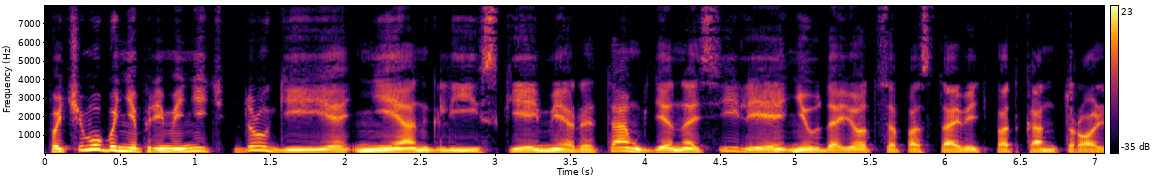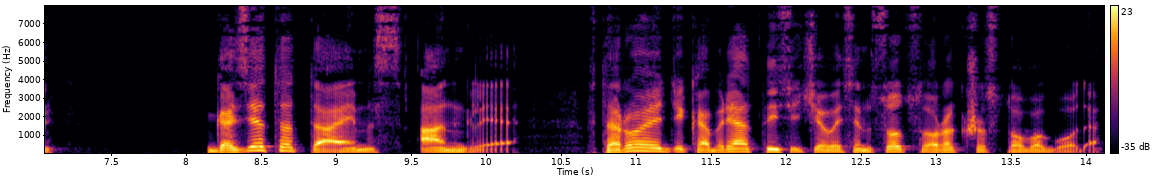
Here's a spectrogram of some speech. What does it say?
почему бы не применить другие неанглийские меры там, где насилие не удается поставить под контроль? Газета «Таймс», Англия, 2 декабря 1846 года.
